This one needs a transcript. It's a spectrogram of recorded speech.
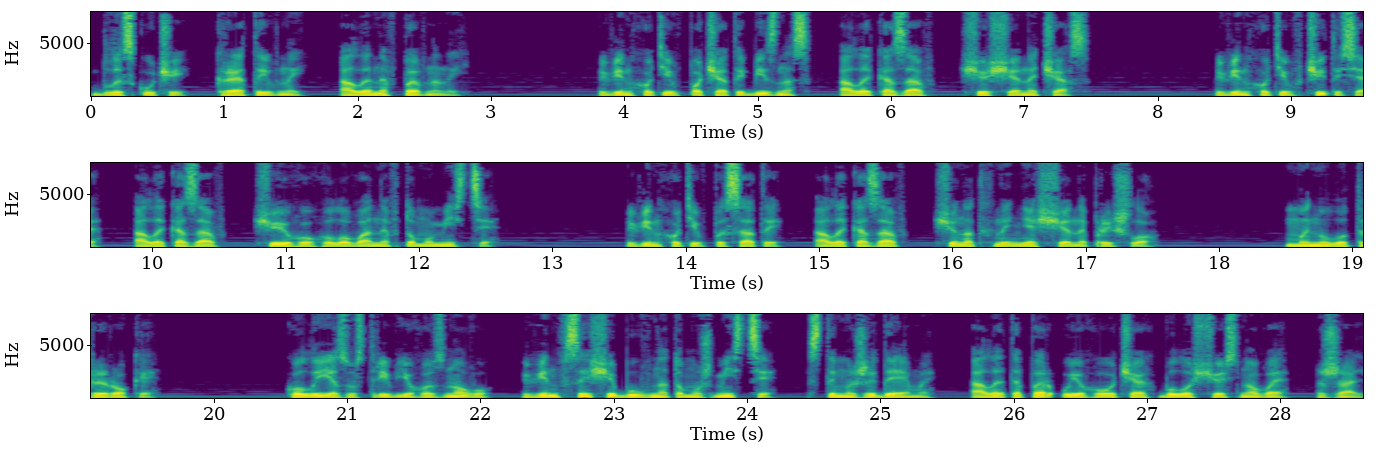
Блискучий, креативний, але не впевнений. Він хотів почати бізнес, але казав, що ще не час. Він хотів вчитися, але казав, що його голова не в тому місці. Він хотів писати, але казав, що натхнення ще не прийшло. Минуло три роки. Коли я зустрів його знову, він все ще був на тому ж місці, з тими ж ідеями, але тепер у його очах було щось нове жаль.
